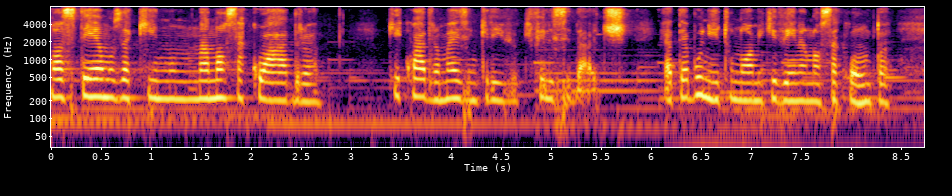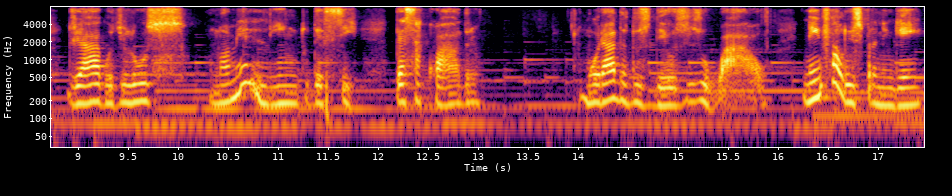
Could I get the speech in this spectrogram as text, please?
Nós temos aqui no, na nossa quadra, que quadra mais incrível, que felicidade. É até bonito o nome que vem na nossa conta de água, de luz, O nome é lindo desse dessa quadra. Morada dos deuses. Uau! Nem falo isso para ninguém,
